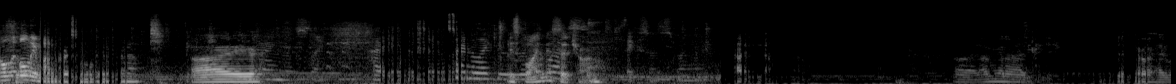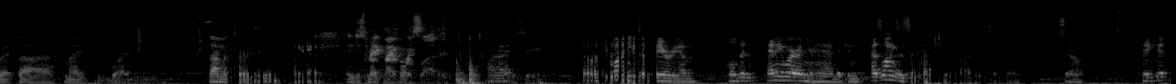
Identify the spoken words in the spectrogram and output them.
Only, only one person will do it for now. I. Wearing this, like, hiding this thing. Starting to like you. Is blindness a charm? Fixes my life. No. Alright, I'm gonna just go ahead with uh, my, what, thaumaturgy, I guess, and just make my voice louder. Alright. To see. So if you want to use Ethereum, hold it anywhere in your hand. It can, as long as it's attached to your body, it's okay. So, take it,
